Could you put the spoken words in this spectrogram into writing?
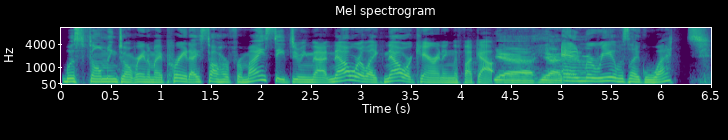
was filming Don't Rain on My Parade. I saw her from my seat doing that. Now we're like, now we're Karening the fuck out. yeah, yeah. And Maria was like, What?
